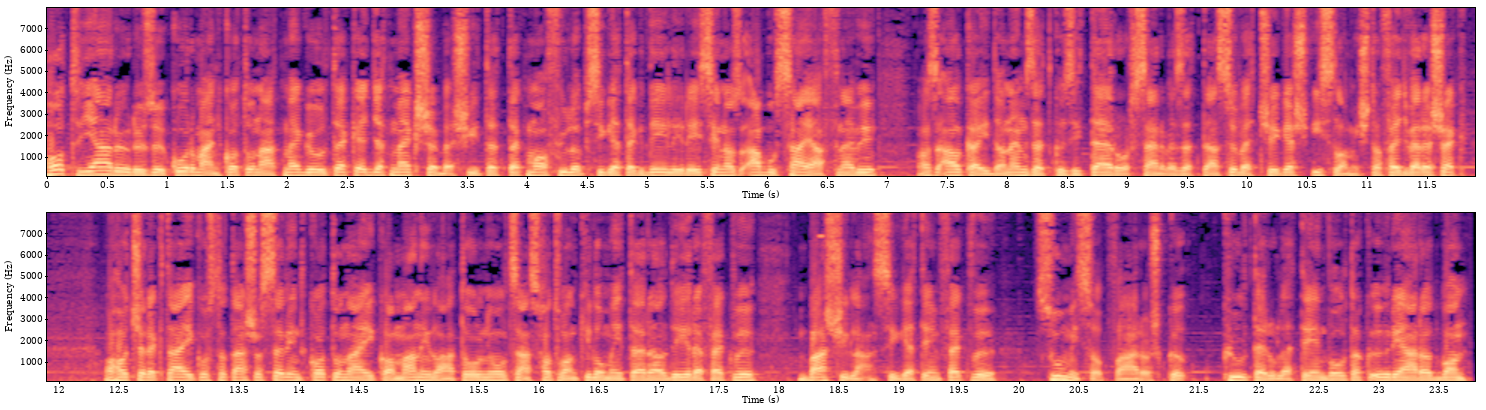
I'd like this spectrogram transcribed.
Hat járőröző kormánykatonát megöltek, egyet megsebesítettek ma a Fülöp-szigetek déli részén az Abu Sayyaf nevű, az Al-Qaida nemzetközi terrorszervezettel szövetséges iszlamista fegyveresek. A hadsereg tájékoztatása szerint katonáik a Manilától 860 kilométerrel délre fekvő Basilán szigetén fekvő Sumisop város külterületén voltak őrjáratban,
